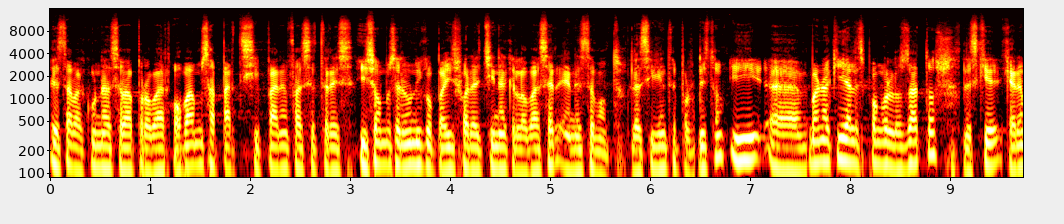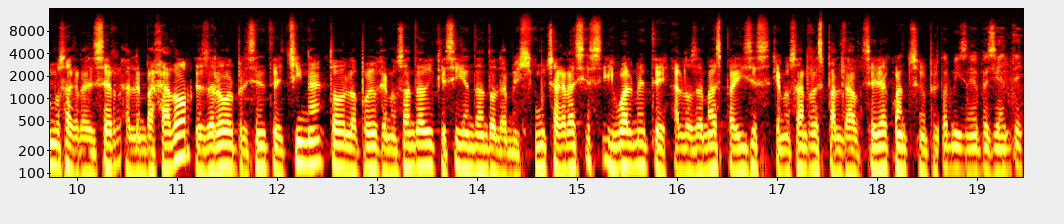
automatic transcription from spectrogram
esta vacuna se va a probar o vamos a participar en fase 3 y somos el único país fuera de China que lo va a hacer en este momento. La siguiente, por listo. Y eh, bueno, aquí ya les pongo los datos. Les queremos agradecer al embajador, desde luego al presidente de China, todo el apoyo que nos han dado y que siguen dándole a México. Muchas gracias. Igualmente a los demás países que nos han respaldado. ¿Sería cuánto, señor presidente? Permiso, señor presidente.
